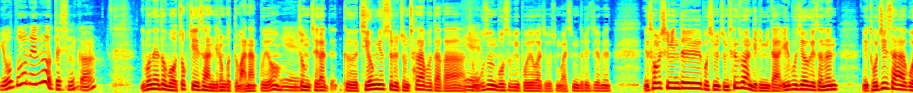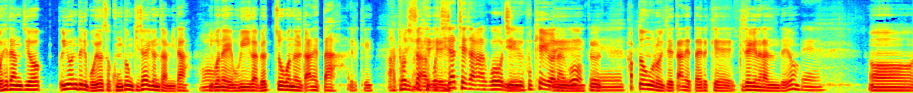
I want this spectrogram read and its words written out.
요번에는 어땠습니까? 이번에도 뭐 쪽지 예산 이런 것도 많았고요. 예. 좀 제가 그 지역 뉴스를 좀 찾아보다가 예. 좀 우스운 모습이 보여가지고 좀 말씀드리자면 서울 시민들 보시면 좀 생소한 일입니다. 일부 지역에서는 도지사하고 해당 지역 의원들이 모여서 공동 기자회견도 합니다. 어. 이번에 우리가 몇 조 원을 따냈다 이렇게 아 도지사하고 예. 지자체장하고 지금 예. 국회의원하고 예. 그 예. 합동으로 이제 따냈다 이렇게 기자회견을 하는데요. 예. 어,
